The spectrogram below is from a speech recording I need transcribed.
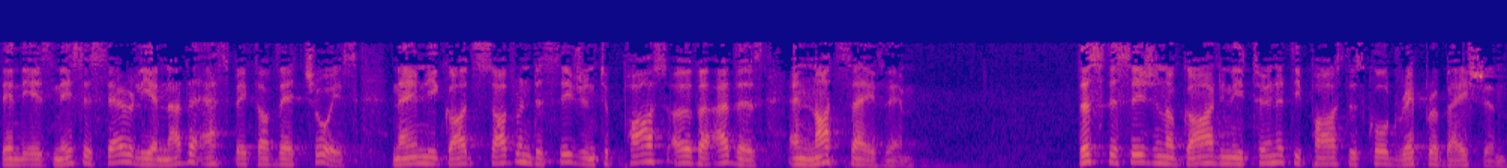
then there is necessarily another aspect of that choice, namely God's sovereign decision to pass over others and not save them. This decision of God in eternity past is called reprobation.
